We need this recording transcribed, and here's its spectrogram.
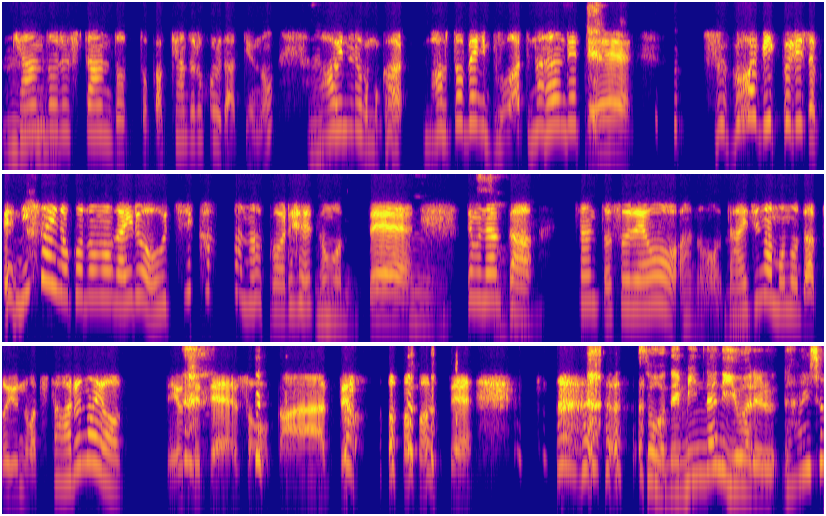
キャンドルスタンドとか、キャンドルホルダーっていうの？うん。ああいうのがもうが、窓辺にブワーって並んでて、すごいびっくりした。え、2歳の子供がいるお家かな、これ、と思って。うんでもなんか、ちゃんとそれを、あの、大事なものだというのは伝わるのよって言ってて、そうかーって思って。そうね、みんなに言われる。大丈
